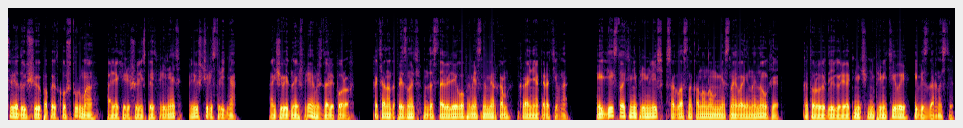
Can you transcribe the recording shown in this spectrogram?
Следующую попытку штурма поляки решились предпринять лишь через три дня. Очевидно, и впрямь ждали порох, хотя, надо признать, доставили его по местным меркам крайне оперативно. И действовать они принялись согласно канонам местной военной науки, которую двигали отнюдь не примитивы и бездарности.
